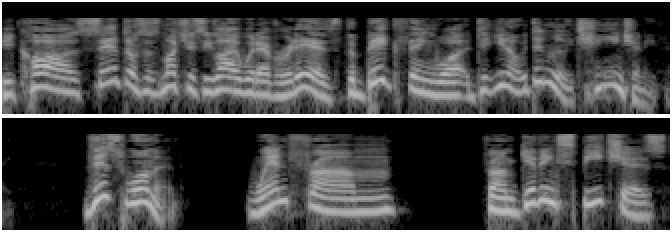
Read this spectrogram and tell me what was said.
because Santos, as much as he lied, whatever it is, the big thing was, you know, it didn't really change anything. This woman went from, from giving speeches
